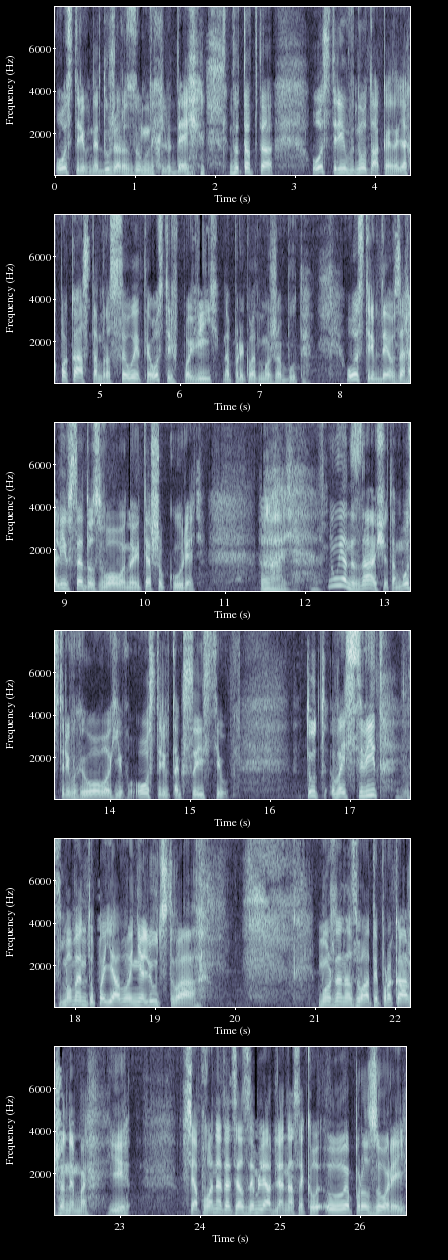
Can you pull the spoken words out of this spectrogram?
острів не дуже розумних людей. Ну тобто, острів, ну так, як показ там розселити, острів повій, наприклад, може бути. Острів, де взагалі все дозволено і те, що курять. Ай, ну я не знаю, що там острів геологів, острів таксистів. Тут весь світ з моменту появлення людства можна назвати прокаженими. І вся планета, ця земля для нас як лепрозорій.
